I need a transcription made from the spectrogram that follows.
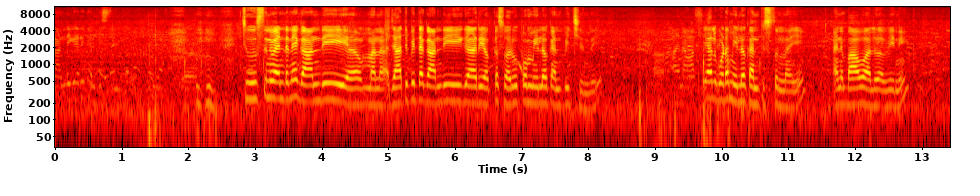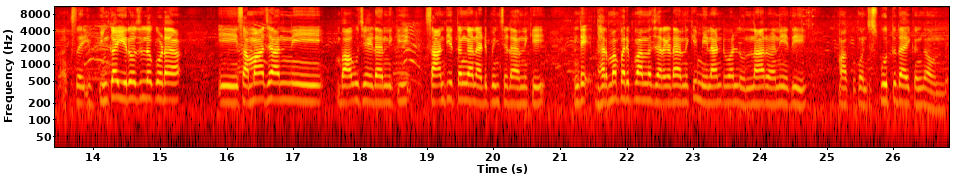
గాంధీ గారి చూసిన వెంటనే గాంధీ మన జాతిపిత గాంధీ గారి యొక్క స్వరూపం మీలో కనిపించింది. విషయాలు కూడా మీలో కనిపిస్తున్నాయి. ఆయన భావాలు అవిని. ఇంకా ఈ రోజుల్లో కూడా ఈ సమాజాన్ని బాగు చేయడానికి శాంతియుతంగా నడిపించడానికి అంటే ధర్మ పరిపాలన జరగడానికి మీలాంటి వాళ్ళు ఉన్నారు అనేది మాకు కొంచెం స్ఫూర్తిదాయకంగా ఉంది.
